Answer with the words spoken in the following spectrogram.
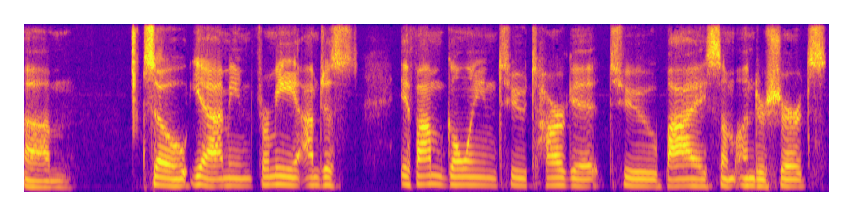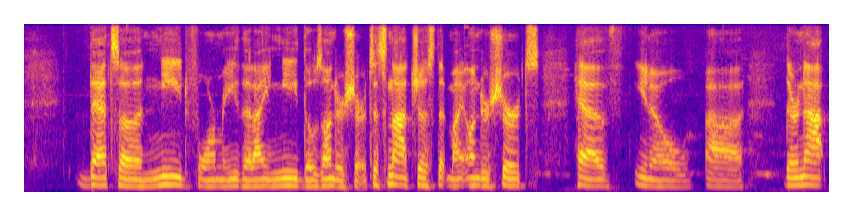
Um, so yeah, I mean, for me, I'm just if I'm going to Target to buy some undershirts, that's a need for me that I need those undershirts. It's not just that my undershirts have, you know, uh, they're not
